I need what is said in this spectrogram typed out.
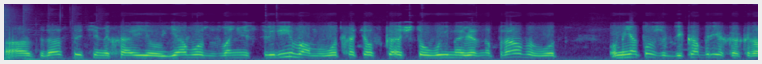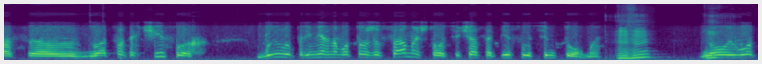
А, здравствуйте, Михаил. Я вот звоню из Твери вам. Вот хотел сказать, что вы, наверное, правы. Вот у меня тоже в декабре как раз э, в 20-х числах было примерно вот то же самое, что вот сейчас описывают симптомы. Угу. Ну и вот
